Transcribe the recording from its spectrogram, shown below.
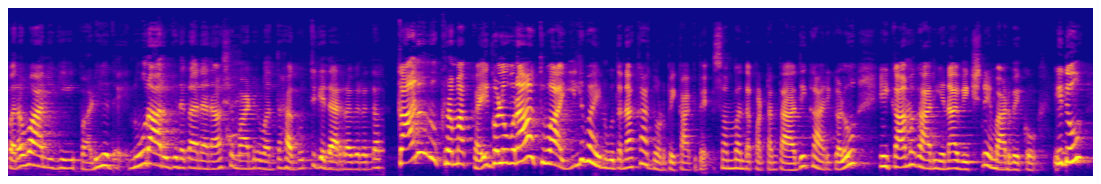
ಪರವಾನಗಿ ಪಡೆಯದೆ ನೂರಾರು ಗಿಡಗಳನ್ನು ನಾಶ ಮಾಡಿರುವಂತಹ ಗುತ್ತಿಗೆದಾರರ ವಿರುದ್ಧ ಕಾನೂನು ಕ್ರಮ ಕೈಗೊಳ್ಳುವರಾ ಅಥವಾ ಇಲ್ವಾ ಎನ್ನುವುದನ್ನ ಕಾದು ನೋಡಬೇಕಾಗಿದೆ ಸಂಬಂಧಪಟ್ಟಂತಹ ಅಧಿಕಾರಿಗಳು ಈ ಕಾಮಗಾರಿಯನ್ನ ವೀಕ್ಷಣೆ ಮಾಡಬೇಕು. ಇದು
